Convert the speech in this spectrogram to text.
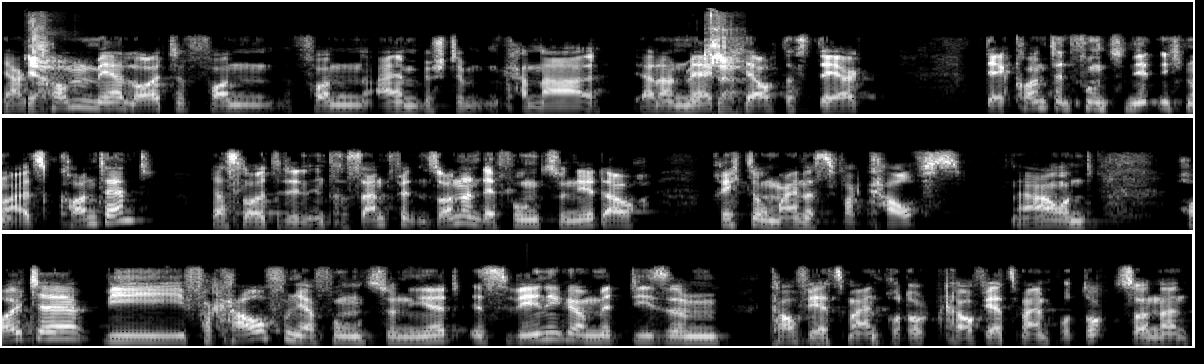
Ja, ja, kommen mehr Leute von, von einem bestimmten Kanal. Ja, dann merke Klar. ich ja auch, dass der, der Content funktioniert nicht nur als Content, dass Leute den interessant finden, sondern der funktioniert auch Richtung meines Verkaufs. Ja, und heute, wie Verkaufen ja funktioniert, ist weniger mit diesem, kauf jetzt mein Produkt, kauf jetzt mein Produkt, sondern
